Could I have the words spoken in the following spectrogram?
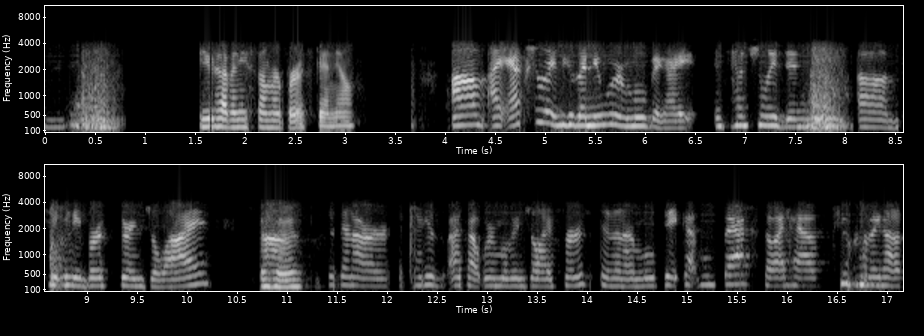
Do you have any summer births, Danielle? Um, I actually because I knew we were moving, I intentionally didn't um take any births during July. Mhm. Um, but then our because I thought we were moving July first, and then our move date got moved back. So I have two coming up.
